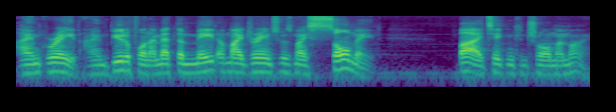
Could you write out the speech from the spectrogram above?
I am great, I am beautiful. And I met the mate of my dreams who was my soulmate by taking control of my mind.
